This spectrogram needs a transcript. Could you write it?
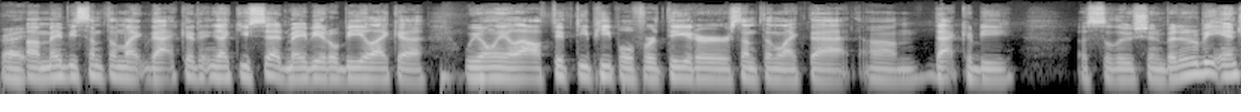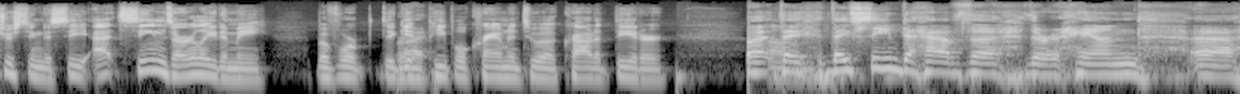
Right. uh, maybe something like that could, like you said, maybe it'll be like a we only allow 50 people for theater or something like that. Um, that could be a solution, but it'll be interesting to see. It seems early to me before to get Right. people crammed into a crowded theater. But they Um, they seem to have the their hand. Uh,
